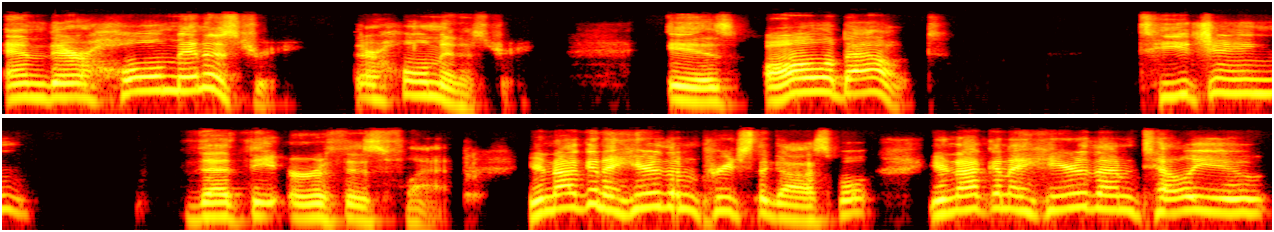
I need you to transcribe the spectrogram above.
And their whole ministry, their whole ministry is all about teaching that the earth is flat. You're not going to hear them preach the gospel. You're not going to hear them tell you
